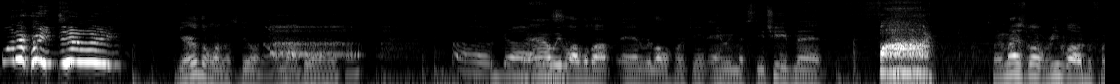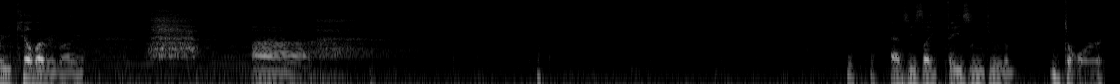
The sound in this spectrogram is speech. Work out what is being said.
What are we doing? You're the one that's doing it. I'm not doing anything. Oh god. Now we leveled up and we're level 14 and we missed the achievement. Fuck. So we might as well reload before you killed everybody. Uh, As he's like phasing through the door.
